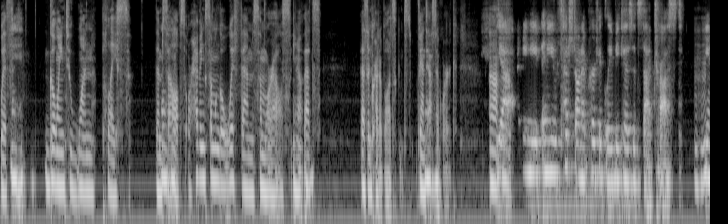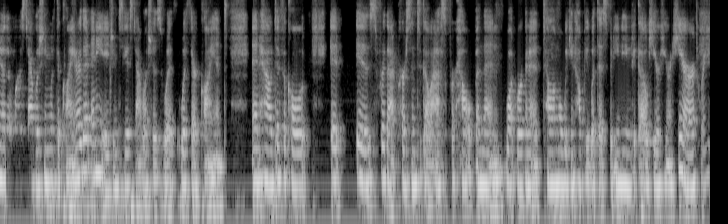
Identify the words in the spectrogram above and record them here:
with mm-hmm. going to one place themselves mm-hmm. or having someone go with them somewhere else. You know, that's that's incredible. It's, it's fantastic mm-hmm. work. Um, yeah, I mean, you, and you touched on it perfectly because it's that trust, mm-hmm. you know, that we're establishing with the client, or that any agency establishes with with their client, and how difficult it is for that person to go ask for help, and then what we're going to tell them, well, we can help you with this, but you need to go here, here, and here. Right.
